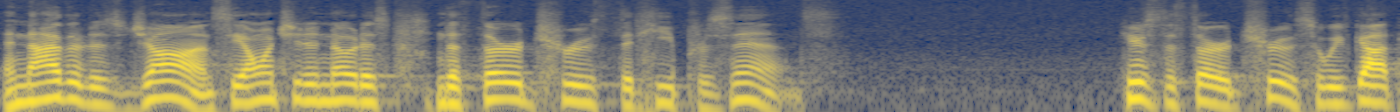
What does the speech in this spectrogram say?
And neither does John. See, I want you to notice the third truth that he presents. Here's the third truth. So we've got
